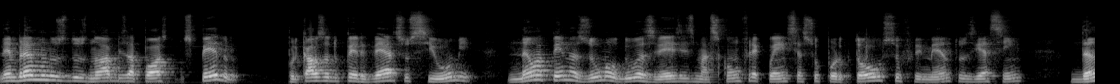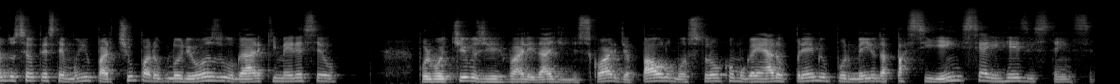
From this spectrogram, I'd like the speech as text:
Lembramos-nos dos nobres apóstolos. Pedro, por causa do perverso ciúme, não apenas uma ou duas vezes, mas com frequência suportou os sofrimentos e assim, dando seu testemunho, partiu para o glorioso lugar que mereceu. Por motivos de rivalidade e discórdia, Paulo mostrou como ganhar o prêmio por meio da paciência e resistência.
